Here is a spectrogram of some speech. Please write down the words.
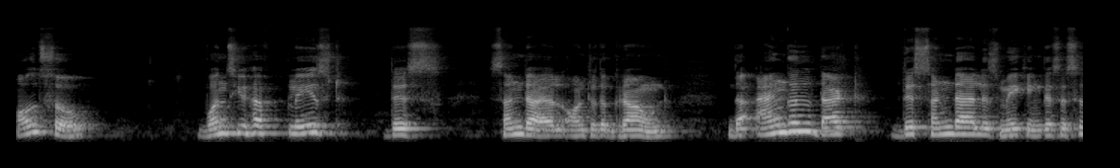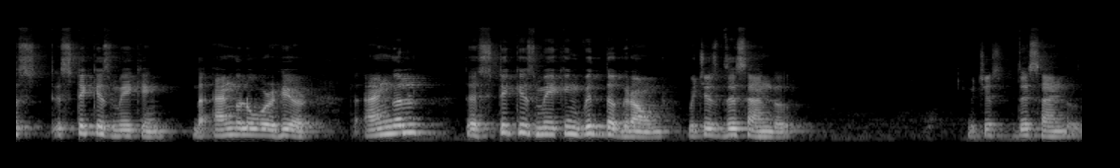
Also, once you have placed this sundial onto the ground, the angle that this sundial is making, this stick is making, the angle over here, the angle the stick is making with the ground, which is this angle, which is this angle.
